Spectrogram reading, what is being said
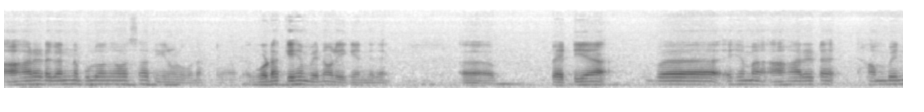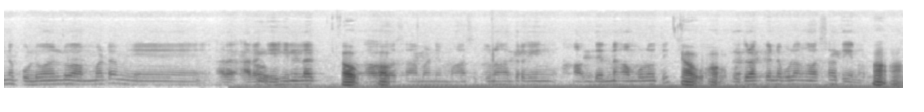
ආහාරයට ගන්න පුළුවන් අවස්සා තියෙනවලු ගොඩක්. ගොඩක් එහෙම වෙනවල. කියන්නේ දැන් පැටිය එහෙම ආහාරයට හම්බෙන්න පුළුවන්ලු අම්මට? මේ අර අර ඔව්. අවසාමාන්‍ය මාස තුන හතරකින් හම්- දෙන්න හම්බුනොති ඔව් ඔව්. බුදුරක් වෙන්න පුළුවන් අවස්සා තියෙනවා. ආ, ආ,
